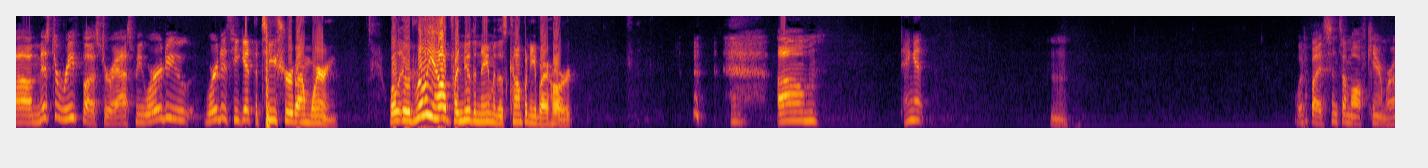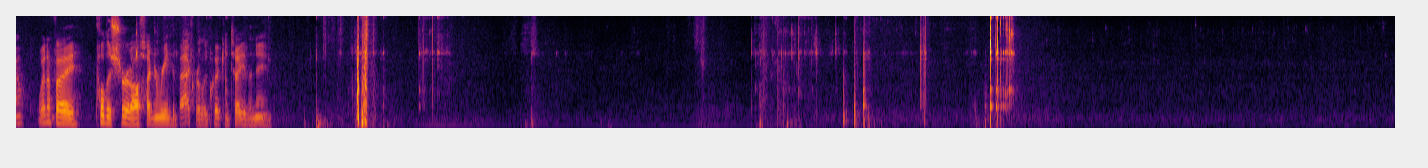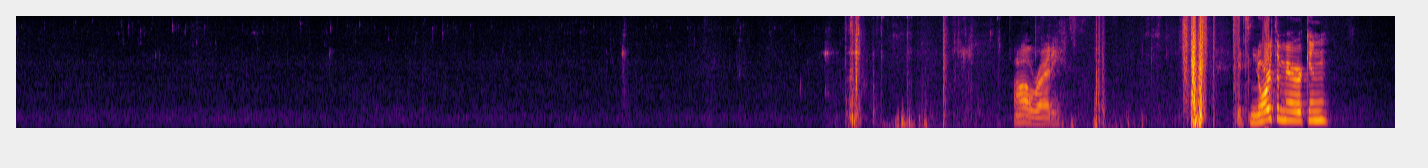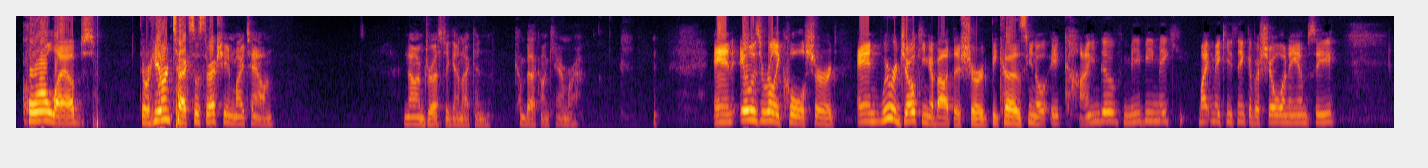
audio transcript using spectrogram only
Uh, Mr. Reefbuster asked me, where do you, where does he get the T-shirt I'm wearing? Well, it would really help if I knew the name of this company by heart. um, dang it. Hmm. What if I, since I'm off camera, what if I pull this shirt off so I can read the back really quick and tell you the name? Alrighty. It's North American Coral Labs. They're here in Texas. They're actually in my town. Now I'm dressed again. I can come back on camera. and it was a really cool shirt. And we were joking about this shirt because you know it kind of maybe make might make you think of a show on AMC,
